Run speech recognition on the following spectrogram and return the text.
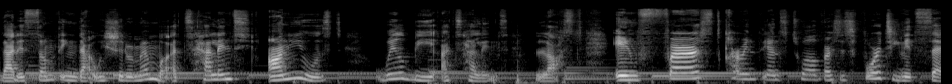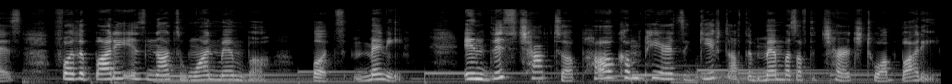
That is something that we should remember. A talent unused will be a talent lost. In First Corinthians 12, verses 14, it says, For the body is not one member, but many. In this chapter, Paul compares the gift of the members of the church to a body,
